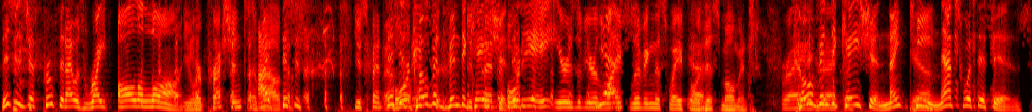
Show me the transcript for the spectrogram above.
This is just proof that I was right all along. You were prescient I, about this is you spent this is 40 COVID You spent vindication. 48 years of your Yes. life living this way for this moment. Right. co-vindication. Nineteen. Yeah. That's what this is.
